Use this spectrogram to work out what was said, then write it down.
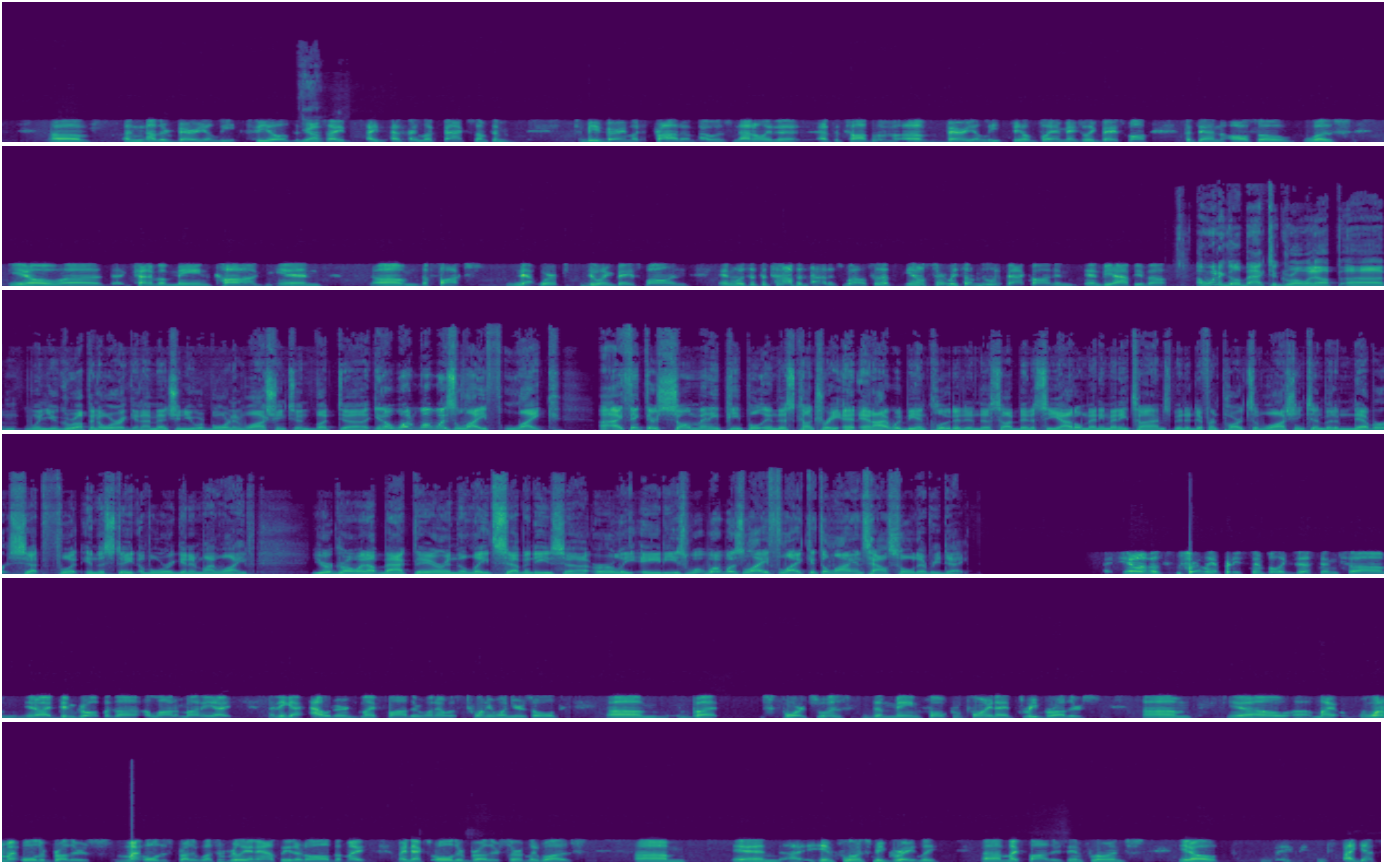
of another very elite field. As I, I as I look back, something to be very much proud of. I was not only the at the top of a very elite field playing Major League Baseball, but then also was you know uh, kind of a main cog in um, the Fox network doing baseball and and was at the top of that as well. So that's you know certainly something to look back on and, and be happy about. I want to go back to growing up um, when you grew up in Oregon. I mentioned you were born in Washington, but uh, you know what what was life like? I think there's so many people in this country, and, and I would be included in this. I've been to Seattle many, many times, been to different parts of Washington, but have never set foot in the state of Oregon in my life. You're growing up back there in the late 70s, uh, early 80s. What, what was life like at the Lyons household every day? You know, it was certainly a pretty simple existence. Um, you know, I didn't grow up with a, a lot of money. I, I think I out earned my father when I was 21 years old. Um, but sports was the main focal point. I had three brothers. Um, you know, uh, my one of my older brothers, my oldest brother wasn't really an athlete at all, but my my next older brother certainly was, um, and uh, influenced me greatly. Uh, my father's influence, you know, I guess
